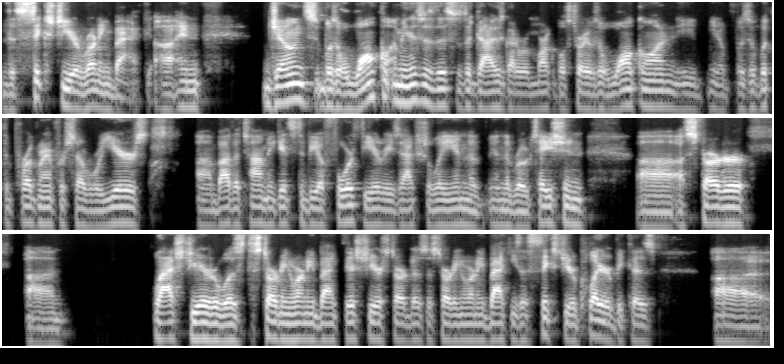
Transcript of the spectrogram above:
the sixth year running back uh, and Jones was a walk on. I mean, this is this is a guy who's got a remarkable story. He was a walk on. He you know was with the program for several years. Um, by the time he gets to be a fourth year, he's actually in the in the rotation, uh, a starter. Uh, last year was the starting running back. This year started as a starting running back. He's a six year player because uh,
